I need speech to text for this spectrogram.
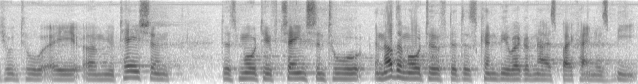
due to a, a, mutation, this motif changed into another motif that is, can be recognized by kinase B.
